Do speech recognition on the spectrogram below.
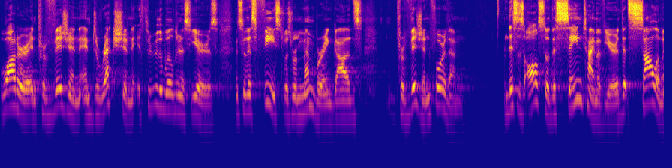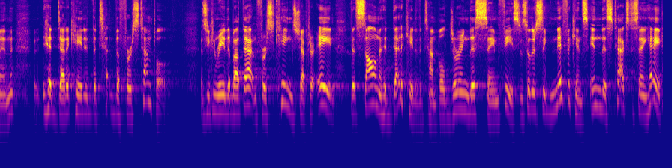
water and provision and direction through the wilderness years. And so this feast was remembering God's provision for them. This is also the same time of year that Solomon had dedicated the, te- the first temple. As you can read about that in 1 Kings chapter 8, that Solomon had dedicated the temple during this same feast. And so there's significance in this text to saying, hey,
